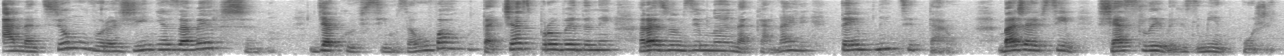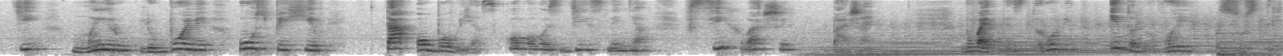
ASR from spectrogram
А на цьому ворожіння завершено. Дякую всім за увагу та час проведений разом зі мною на каналі Таємниці Таро. Бажаю всім щасливих змін у житті, миру, любові, успіхів та обов'язкового здійснення всіх ваших бажань. Бувайте здорові і до нової зустрічі!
